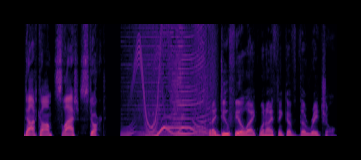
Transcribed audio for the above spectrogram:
dot com slash start. But I do feel like when I think of the Rachel,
